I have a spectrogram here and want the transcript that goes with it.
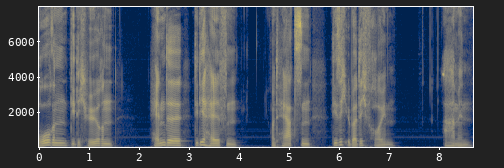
Ohren, die dich hören, Hände, die dir helfen und Herzen, die sich über dich freuen. Amen.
